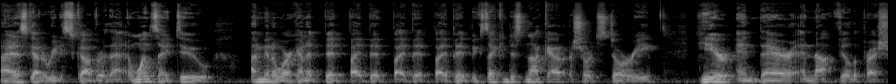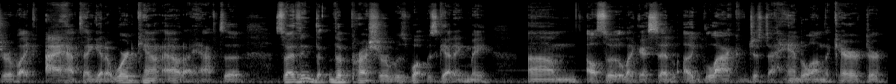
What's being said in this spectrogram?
And I just got to rediscover that. And once I do, I'm going to work on it bit by bit by bit by bit because I can just knock out a short story here and there and not feel the pressure of like I have to get a word count out. I have to. So I think the, the pressure was what was getting me. Um, also, like I said, a lack of just a handle on the character.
